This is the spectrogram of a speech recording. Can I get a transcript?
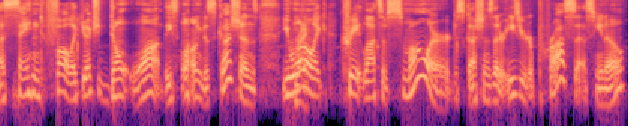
a sane default. Like you actually don't want these long discussions. You want to like create lots of smaller discussions that are easier to process, you know?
